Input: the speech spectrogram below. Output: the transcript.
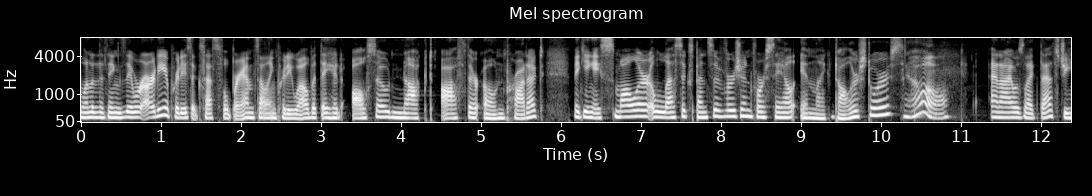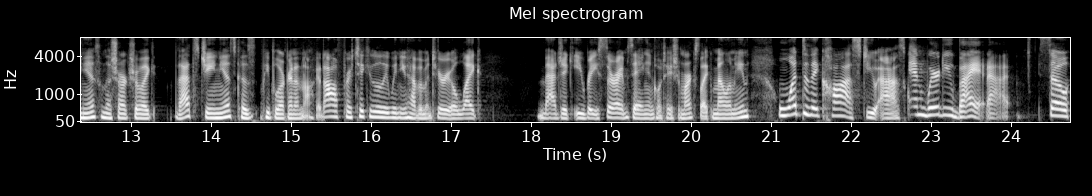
one of the things they were already a pretty successful brand selling pretty well, but they had also knocked off their own product, making a smaller, less expensive version for sale in like dollar stores. Oh. And I was like, that's genius. And the sharks are like, that's genius because people are going to knock it off, particularly when you have a material like magic eraser, I'm saying in quotation marks, like melamine. What do they cost, you ask? And where do you buy it at? So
